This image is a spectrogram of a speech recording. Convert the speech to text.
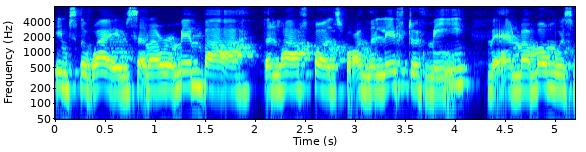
into the waves and I remember the lifeguards were on the left of me and my mom was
